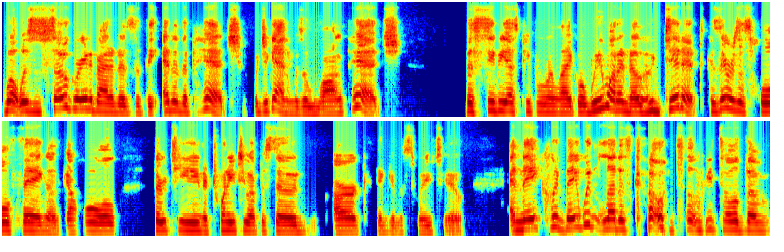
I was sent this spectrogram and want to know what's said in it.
What was so great about it is at the end of the pitch, which again was a long pitch, the CBS people were like, well, we want to know who did it. Because there was this whole thing, like a whole 13 or 22 episode arc. I think it was 22. And they could, they wouldn't let us go until we told them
